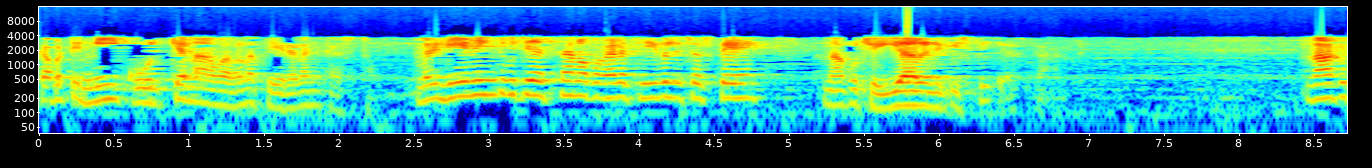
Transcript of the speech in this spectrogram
కాబట్టి నీ కోరిక నా వలన తీరడం కష్టం. మరి నేను ఎందుకు చేస్తాను? ఒకవేళ చేయవలసి వస్తే నాకు చెయ్యాలనిపిస్తే చేస్తాను. నాకు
